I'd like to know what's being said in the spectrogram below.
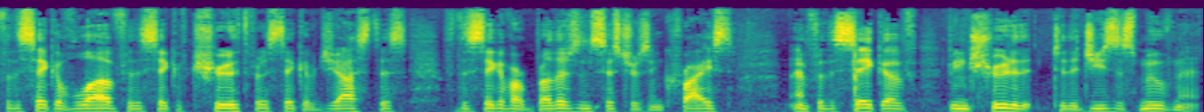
for the sake of love, for the sake of truth, for the sake of justice, for the sake of our brothers and sisters in Christ, and for the sake of being true to the, to the Jesus movement,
